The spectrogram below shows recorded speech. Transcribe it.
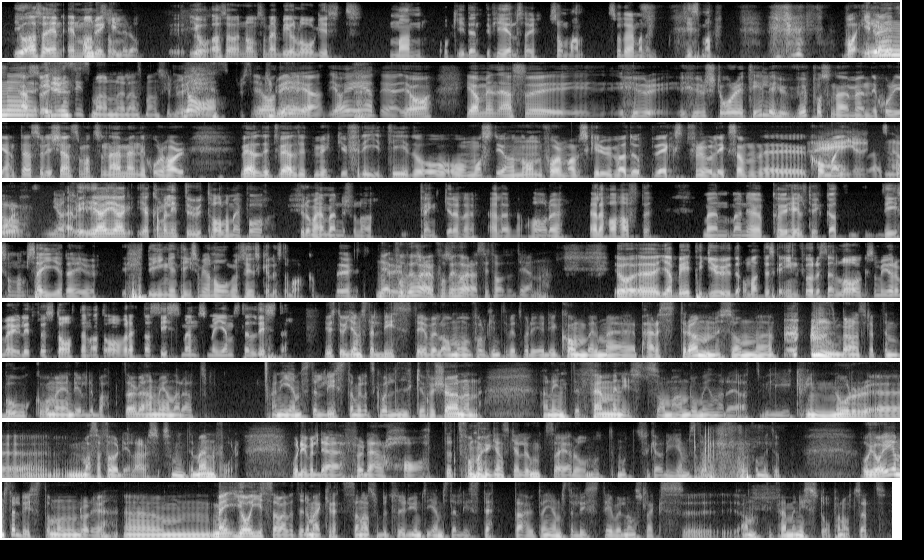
Jo, alltså en, en man om du är som... kille då. Jo, alltså någon som är biologiskt man och identifierar sig som man. Så då är man en cis-man. Vad Är du en, det- eh, alltså- är du en cis-man, länsman? Skulle du Ja, skulle du Ja, du det är jag. Jag är det. Ja, ja men alltså, hur, hur står det till i huvudet på sådana här människor egentligen? Alltså det känns som att sådana här människor har väldigt, väldigt mycket fritid och, och måste ju ha någon form av skruvad uppväxt för att liksom eh, komma Nej, in på det här jag- spåret. ja, jag jag, jag, jag kan väl inte uttala mig på hur de här människorna tänker eller, eller har det, eller har haft det. Men, men jag kan ju helt tycka att det som de säger det är ju det är ingenting som jag någonsin skulle stå bakom. Det, Nej, det får, vi höra, får vi höra citatet igen? Jo, eh, jag ber till Gud om att det ska införas en lag som gör det möjligt för staten att avrätta cismän som är jämställdister. Just det, och jämställdist är väl om, om folk inte vet vad det är. Det kom väl med Per Ström som eh, bland annat släppte en bok och var med i en del debatter där han menade att han är jämställdist, han vill att det ska vara lika för könen. Han är inte feminist som han då menade att vill ge kvinnor eh, massa fördelar som inte män får. Och det är väl därför det här hatet får man ju ganska lugnt säga då mot, mot så kallade jämställdist har kommit upp. Och jag är jämställdist om någon undrar det. Um, men jag gissar väl att i de här kretsarna så betyder ju inte jämställdist detta utan jämställdist är väl någon slags uh, antifeminist då på något sätt.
